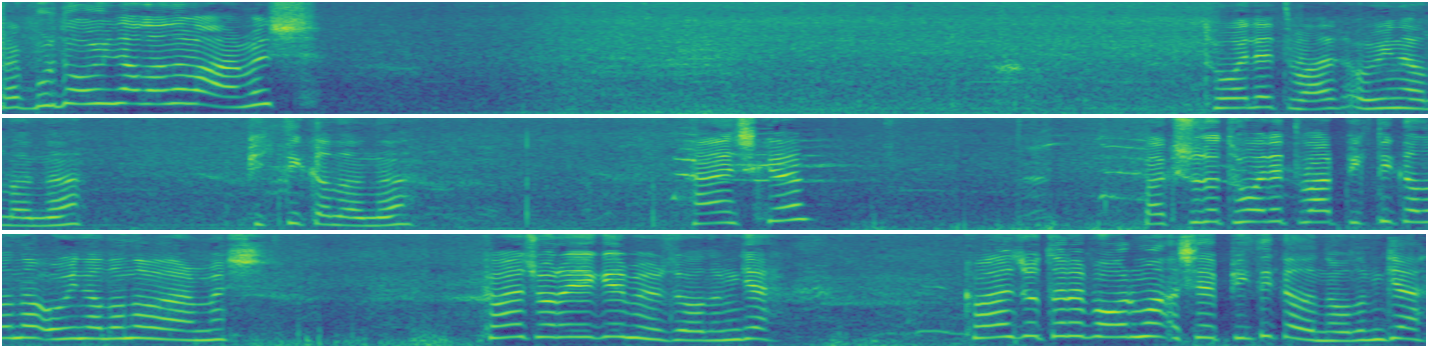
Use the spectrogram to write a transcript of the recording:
Bak burada oyun alanı varmış. Tuvalet var, oyun alanı, piknik alanı. Ha aşkım? Bak şurada tuvalet var, piknik alanı, oyun alanı varmış. Kıvanç oraya girmiyoruz oğlum gel. Kıvanç o tarafa orman şey piknik alanı oğlum gel.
